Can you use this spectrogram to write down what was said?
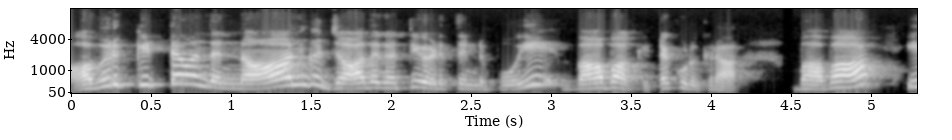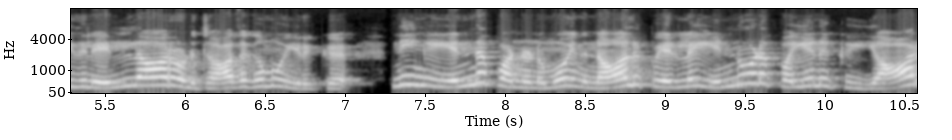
அவர்கிட்ட வந்த நான்கு ஜாதகத்தையும் எடுத்துட்டு போய் பாபா கிட்ட கொடுக்குறார். பாபா இதுல எல்லாரோட ஜாதகமும் இருக்கு. நீங்க என்ன பண்ணணுமோ இந்த நாலு பேர்ல என்னோட பையனுக்கு யார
